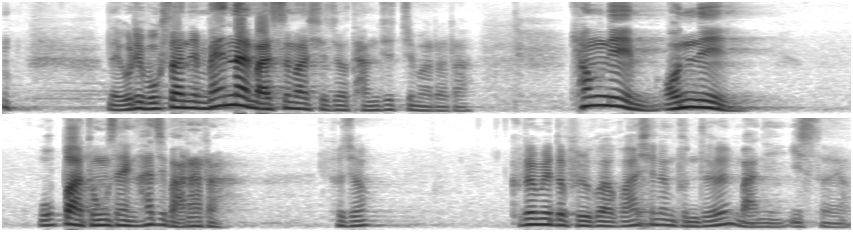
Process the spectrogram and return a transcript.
네, 우리 목사님 맨날 말씀하시죠. 당 짓지 말아라. 형님, 언니, 오빠, 동생 하지 말아라. 그죠? 그럼에도 불구하고 하시는 분들 많이 있어요.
